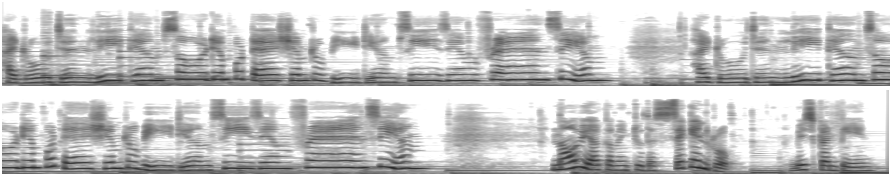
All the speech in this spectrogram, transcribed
hydrogen, lithium, sodium, potassium, rubidium, cesium, francium. Hydrogen, lithium, sodium, potassium, rubidium, cesium, francium. Now we are coming to the second group, which contain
